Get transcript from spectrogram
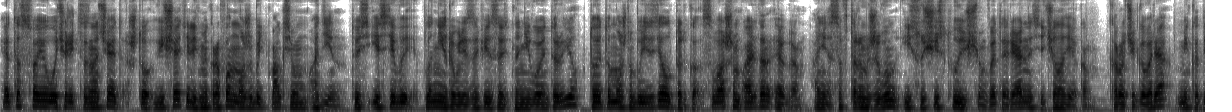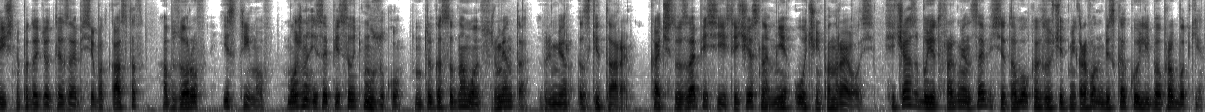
Это в свою очередь означает, что вещатель в микрофон может быть максимум один. То есть, если вы планировали записывать на него интервью, то это можно будет сделать только с вашим альтер-эго, а не со вторым живым и существующим в этой реальности человеком. Короче говоря, мик отлично подойдет для записи подкастов, обзоров и стримов. Можно и записывать музыку, но только с одного инструмента, например, с гитары. Качество записи, если честно, мне очень понравилось. Сейчас будет фрагмент записи того, как звучит микрофон без какой-либо обработки.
